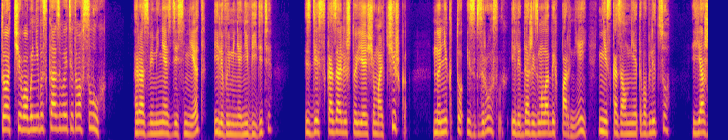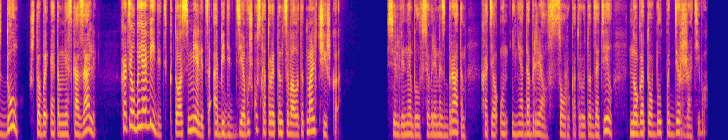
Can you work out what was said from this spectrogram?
то отчего вы не высказываете этого вслух? Разве меня здесь нет или вы меня не видите? Здесь сказали, что я еще мальчишка, но никто из взрослых или даже из молодых парней не сказал мне этого в лицо. Я жду, чтобы это мне сказали, Хотел бы я видеть, кто осмелится обидеть девушку, с которой танцевал этот мальчишка. Сильвине был все время с братом, хотя он и не одобрял ссору, которую тот затеял, но готов был поддержать его.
